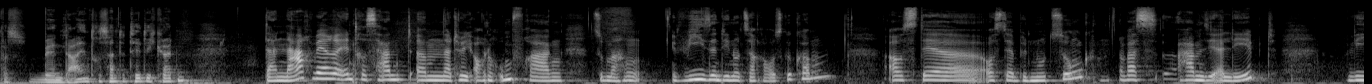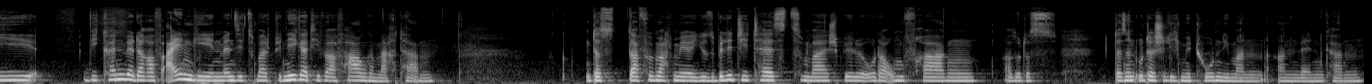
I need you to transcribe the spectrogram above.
was wären da interessante Tätigkeiten? Danach wäre interessant, ähm, natürlich auch noch Umfragen zu machen. Wie sind die Nutzer rausgekommen aus der, aus der Benutzung? Was haben sie erlebt? Wie, wie können wir darauf eingehen, wenn sie zum Beispiel negative Erfahrungen gemacht haben? Das, dafür macht mir Usability-Tests zum Beispiel oder Umfragen. Also das, das sind unterschiedliche Methoden, die man anwenden kann.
